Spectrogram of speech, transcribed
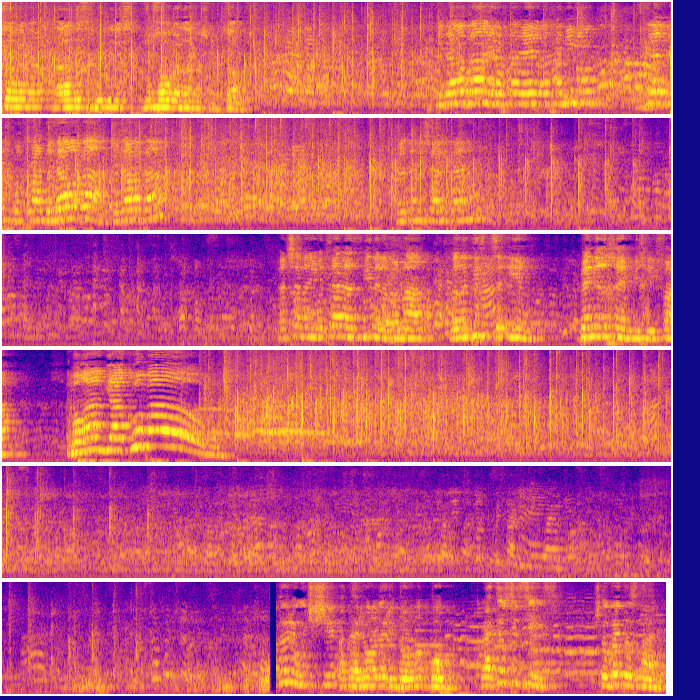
פרופסור נרדה ספרידיליס, ג'וסור גרדן משמעות, סומos. תודה רבה לרפאל רחמימו, זה לכבודך, תודה רבה, תודה רבה. ואתה נשאר איתנו? ועכשיו אני רוצה להזמין אל הבמה קלרנטיסט צעיר, בן ירחם מחיפה, מורן יעקובו! Учащий одаренный ребенок Богу. Родился здесь, чтобы это знали.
